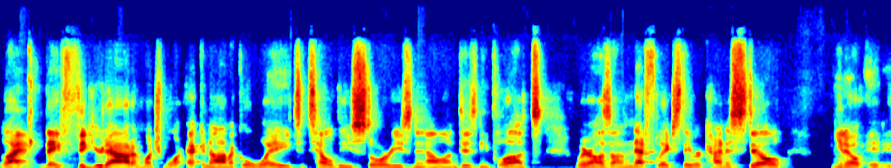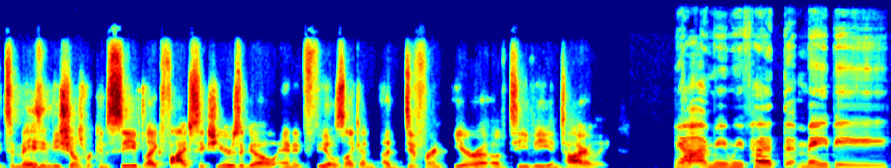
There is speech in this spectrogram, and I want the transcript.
like they figured out a much more economical way to tell these stories now on Disney Plus, whereas on Netflix they were kind of still, you know, it, it's amazing. These shows were conceived like five, six years ago, and it feels like a, a different era of TV entirely. Yeah, I mean, we've heard that maybe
